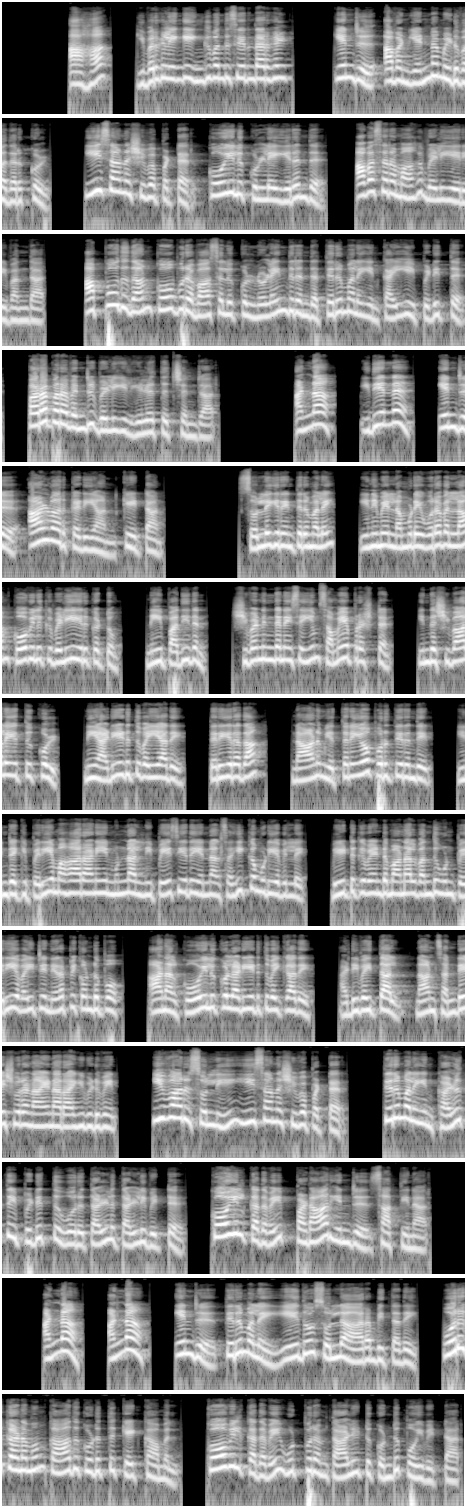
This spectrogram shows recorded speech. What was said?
ஆஹா இவர்கள் எங்கே இங்கு வந்து சேர்ந்தார்கள்? என்று அவன் எண்ணமிடுவதற்குள் ஈசான சிவப்பட்டர் கோயிலுக்குள்ளே இருந்து அவசரமாக வெளியேறி வந்தார். அப்போதுதான் கோபுர வாசலுக்குள் நுழைந்திருந்த திருமலையின் கையை பிடித்து பரபரவென்று வெளியில் இழுத்துச் சென்றார். அண்ணா இது என்ன? என்று ஆழ்வார்க்கடியான் கேட்டான். சொல்லுகிறேன் திருமலை இனிமேல் நம்முடைய உறவெல்லாம் கோவிலுக்கு வெளியே இருக்கட்டும். நீ பதிதன் சிவநிந்தனை செய்யும் சமயப்பிரஷ்டன். இந்த சிவாலயத்துக்குள் நீ அடியெடுத்து வையாதே. தெரிகிறதா? நானும் எத்தனையோ பொறுத்திருந்தேன். இன்றைக்கு பெரிய மகாராணியின் முன்னால் நீ பேசியதை என்னால் சகிக்க முடியவில்லை. வீட்டுக்கு வேண்டுமானால் வந்து உன் பெரிய வயிற்றை நிரப்பிக் கொண்டு போ. ஆனால் கோயிலுக்குள் அடியெடுத்து வைக்காதே. அடி வைத்தால் நான் சண்டேஸ்வர நாயனாராகி விடுவேன். இவ்வாறு சொல்லி ஈசான சிவப்பட்டர் திருமலையின் கழுத்தை பிடித்து ஒரு தள்ளு தள்ளிவிட்டு கோயில் கதவை படார் என்று சாத்தினார். அண்ணா அண்ணா என்று திருமலை ஏதோ சொல்ல ஆரம்பித்ததை ஒரு கணமும் காது கொடுத்து கேட்காமல் கோவில் கதவை உட்புறம் தாளிட்டுக் கொண்டு போய்விட்டார்.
